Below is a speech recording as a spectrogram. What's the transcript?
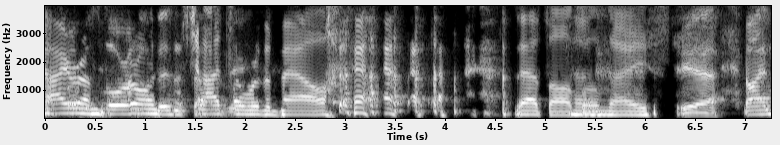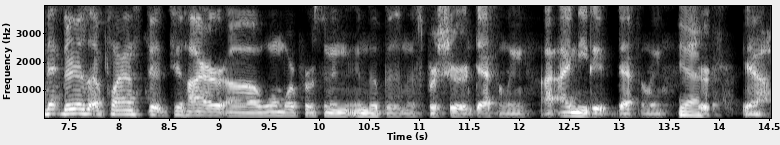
Hiram throwing business shots over the bow. That's awesome. Nice. Yeah. No, th- there's a plan to, to hire uh, one more person in, in the business for sure. Definitely. I, I need it. Definitely. Yeah. Sure. Yeah.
